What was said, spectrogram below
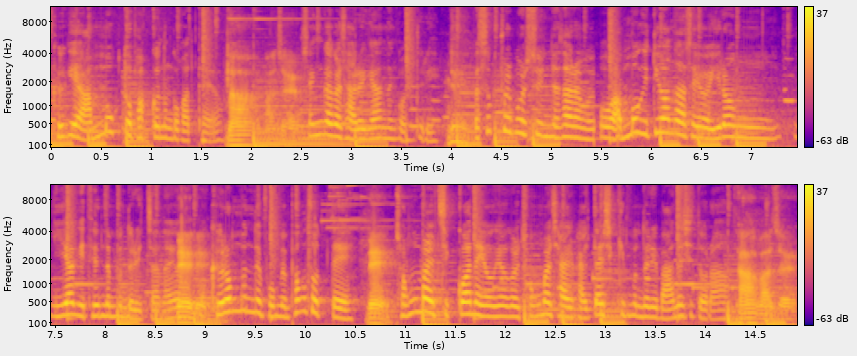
그게 안목도 바꾸는 것 같아요. 아 맞아요. 생각을 다르게 하는 것들이. 네. 그러니까 숲을 볼 수 있는 사람은 어, 안목이 뛰어나세요 이런 이야기 듣는 분들 있잖아요. 네네. 그런 분들 보면 평소 때 네. 정말 직관의 영역을 정말 잘 발달시킨 분들이 많으시더라. 아 맞아요.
